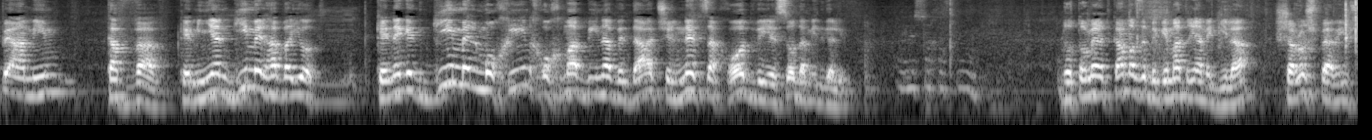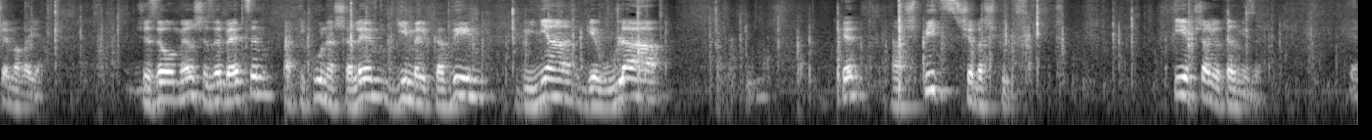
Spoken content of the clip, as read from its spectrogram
פעמים כ"ו, כמניין ג' הוויות, כנגד ג' מוכין חוכמה בינה ודעת של נצח הוד ויסוד המתגלים. זאת אומרת, כמה זה בגמטריה מגילה? שלוש פעמים שם הוויה. שזה אומר שזה בעצם התיקון השלם, ג' קווים, בניין, גאולה, כן? השפיץ שבשפיץ. אי אפשר יותר מזה. כן?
